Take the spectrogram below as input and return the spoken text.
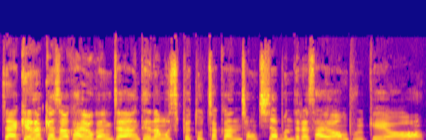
자, 계속해서 가요광장 대나무 숲에 도착한 청취자분들의 사연 볼게요.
